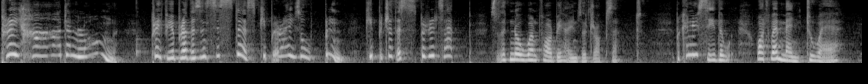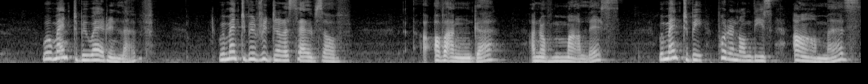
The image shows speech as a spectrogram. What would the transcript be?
Pray hard and long. Pray for your brothers and sisters. Keep your eyes open. Keep each other's spirits up so that no one fall behind or drops out. But can you see the, what we're meant to wear? We're meant to be wearing love. We're meant to be ridding ourselves of, of anger and of malice. We're meant to be putting on these armours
